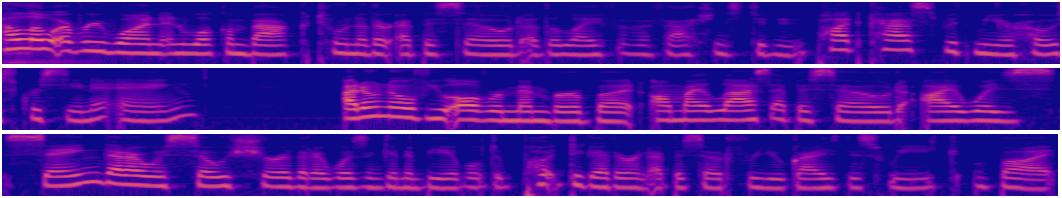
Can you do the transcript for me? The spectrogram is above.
Hello, everyone, and welcome back to another episode of the Life of a Fashion Student podcast with me, your host, Christina Ang. I don't know if you all remember, but on my last episode, I was saying that I was so sure that I wasn't going to be able to put together an episode for you guys this week, but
